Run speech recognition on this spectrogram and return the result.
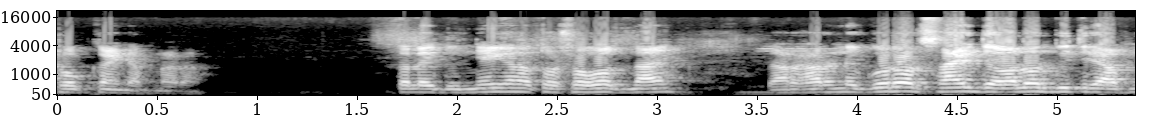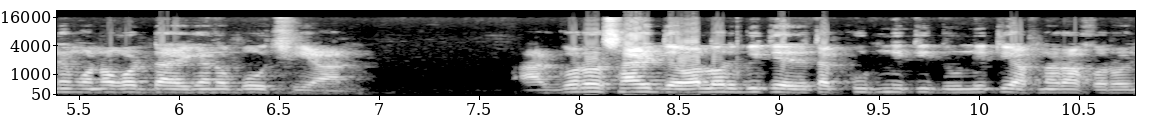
ঠকাইন আপনারা তাহলে এই দুনিয়ায় কেন তো সহজ নাই। তার কারণে গরুর সাইড দেওয়ালোর ভিতরে আপনি মনে করতে এখানে বউ ছিয়ান আর গরুর সাইড দেওয়ালোর ভিতরে এটা কূটনীতি দুর্নীতি আপনারা করেন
